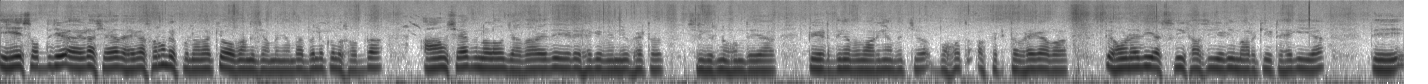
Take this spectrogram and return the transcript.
ਇਹ ਸ਼ੁੱਧ ਜਿਹੜਾ ਜਿਹੜਾ ਸ਼ਹਿਦ ਹੈਗਾ ਸਰੋਂ ਦੇ ਫੁੱਲਾਂ ਦਾ ਘਿਓ ਵਾਂਗ ਜੰਮ ਜਾਂਦਾ, ਬਿਲਕੁਲ ਸ਼ੁੱਧ ਆ। ਆਮ ਸ਼ਹਿਦ ਨਾਲੋਂ ਜ਼ਿਆਦਾ ਇਹਦੇ ਜਿਹੜੇ ਹੈਗੇ ਬੈਨੀਫਿਟ ਸਰੀਰ ਨੂੰ ਹੁੰਦੇ ਆ। ਪੇਟ ਦੀਆਂ ਬਿਮਾਰੀਆਂ ਵਿੱਚ ਬਹੁਤ ਇਫੈਕਟਿਵ ਹੈਗਾ ਵਾ। ਤੇ ਹੁਣ ਇਹਦੀ ਅੱਛੀ ਖਾਸੀ ਜਿਹੜੀ ਮਾਰਕੀਟ ਹੈਗੀ ਆ ਤੇ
